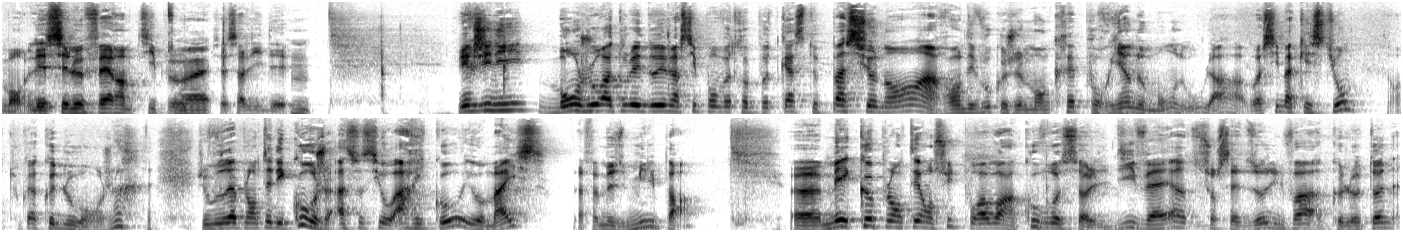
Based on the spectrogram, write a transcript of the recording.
Bon, laissez-le faire un petit peu. C'est ça l'idée. Mm. Virginie, bonjour à tous les deux et merci pour votre podcast passionnant, un rendez-vous que je ne manquerai pour rien au monde. Ouh là, voici ma question, en tout cas que de louanges. Je voudrais planter des courges associées aux haricots et au maïs la fameuse mille pas. Euh, mais que planter ensuite pour avoir un couvre-sol d'hiver sur cette zone une fois que l'automne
